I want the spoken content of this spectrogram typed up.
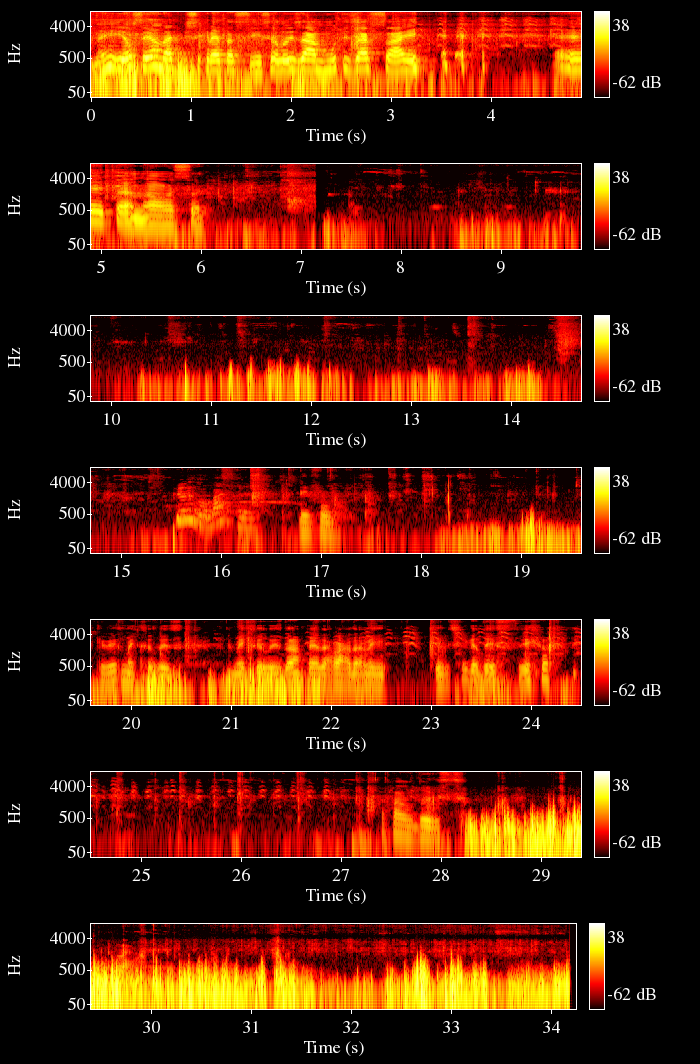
Nem eu sei andar de bicicleta assim. Seu Luiz já muta e já sai. Eita, nossa. Levou bastante. Levou. Quer ver como é que seu Luiz, como é que seu Luiz dá uma pedalada ali? Ele chega a descer. Olha os dois.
